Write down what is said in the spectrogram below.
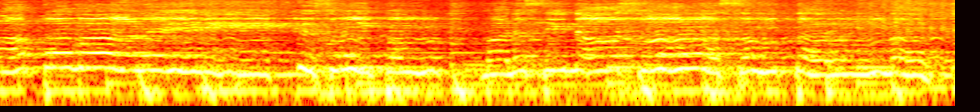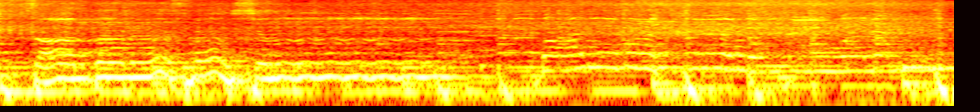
മാത്രമാണ് സ്വല്പം മനസ്സിനാശ്വാസം തരുന്ന സാന്ത്വന സ്പർശം തീരെ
